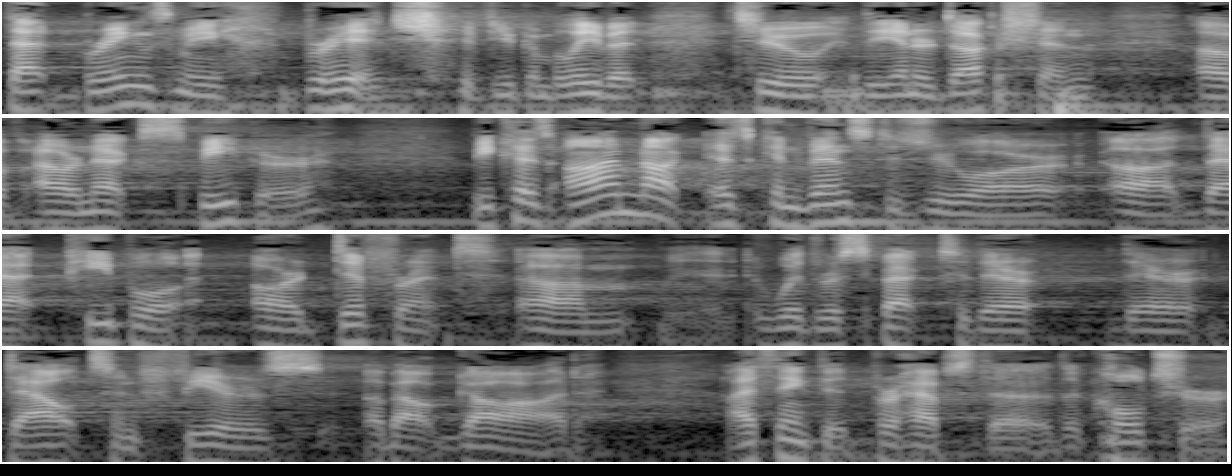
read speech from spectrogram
that brings me, bridge, if you can believe it, to the introduction of our next speaker because I'm not as convinced as you are uh, that people are different um, with respect to their, their doubts and fears about God. I think that perhaps the, the culture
